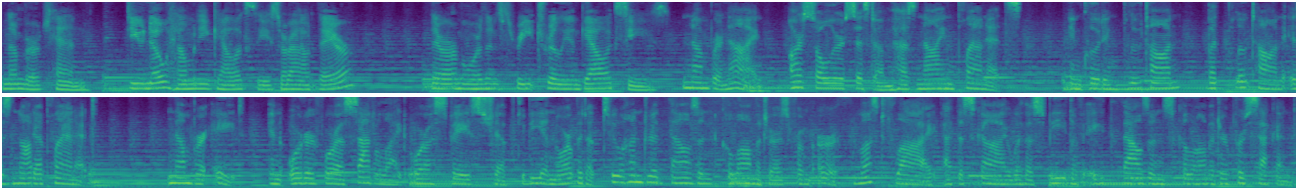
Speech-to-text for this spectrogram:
Number 10. Do you know how many galaxies are out there? There are more than 3 trillion galaxies. Number 9. Our solar system has 9 planets. Including Pluton, but Pluton is not a planet. Number 8. In order for a satellite or a spaceship to be in orbit at 200,000 kilometers from Earth must fly at the sky with a speed of 8,000 km per second.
